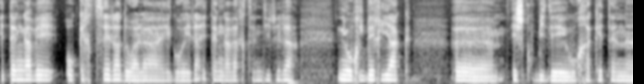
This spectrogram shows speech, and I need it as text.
etengabe okertzera doala egoera, etengabe hartzen direla neurri berriak uh, eskubide urraketen uh,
